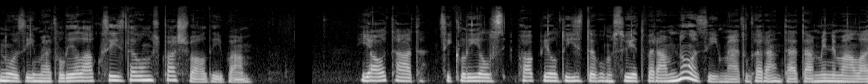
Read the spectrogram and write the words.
nozīmētu lielākus izdevumus pašvaldībām. Jautāta, cik lielus papildu izdevumus vietvarām nozīmētu garantētā minimālā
